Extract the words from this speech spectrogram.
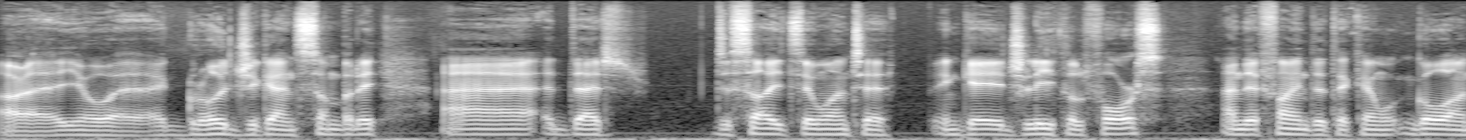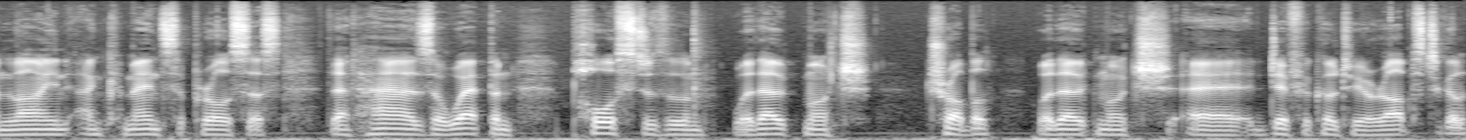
or a, you know a, grudge against somebody uh, that decides they want to engage lethal force and they find that they can go online and commence a process that has a weapon posted to them without much trouble without much uh, difficulty or obstacle.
